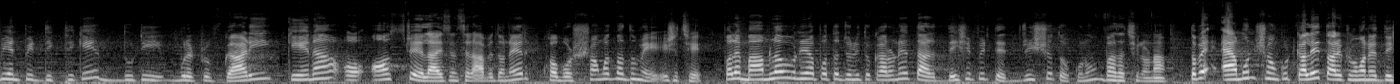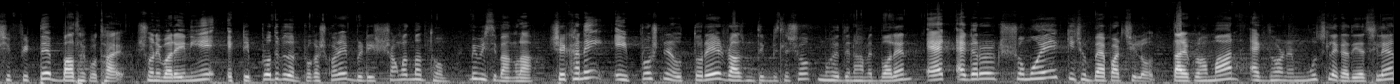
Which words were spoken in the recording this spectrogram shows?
বিএনপির দিক থেকে দুটি বুলেটপ্রুফ গাড়ি, কেনা ও অস্ত্রে লাইসেন্সের আবেদনের খবর সংবাদ মাধ্যমে এসেছে। ফলে মামলা ও নিরাপত্তাজনিত কারণে তার দেশে ফিরতে দৃশ্যত কোনো বাধা ছিল না। তবে এমন সংকটকালে তারেক রহমানের দেশে ফিরতে বাধা কোথায়? শনিবার এ নিয়ে একটি প্রতিবেদন প্রকাশ করে ব্রিটিশ সংবাদ মাধ্যম বিবিসি বাংলা। সেখানেই এই প্রশ্নের উত্তরে রাজনৈতিক বিশ্লেষক মহিউদ্দিন আহমেদ বলেন, এক এগারোর সময়ে কিছু ব্যাপার ছিল। তারেক রহমান এক ধরনের মুচলেখা দিয়েছিলেন।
